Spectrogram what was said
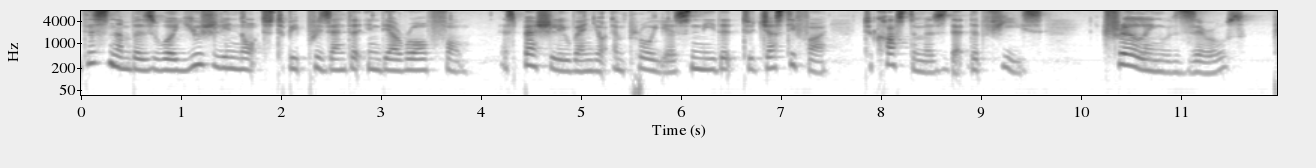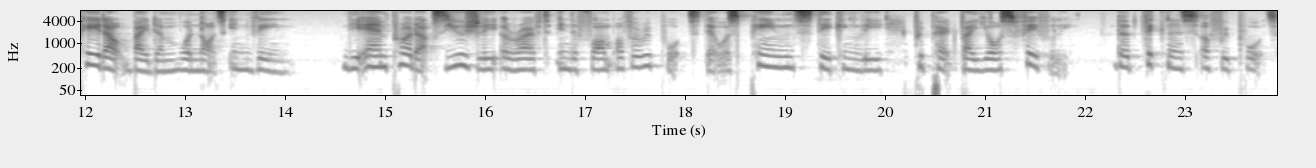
These numbers were usually not to be presented in their raw form, especially when your employers needed to justify to customers that the fees trailing with zeros, paid out by them were not in vain. The end products usually arrived in the form of a report that was painstakingly prepared by yours faithfully. The thickness of reports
